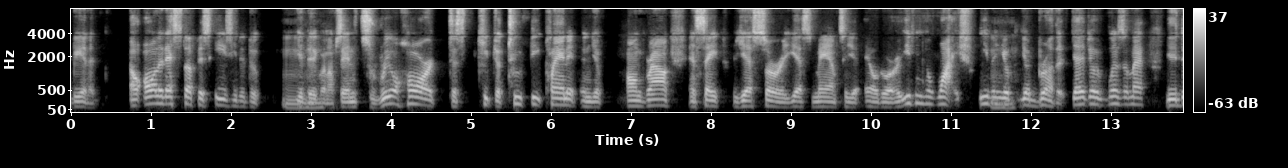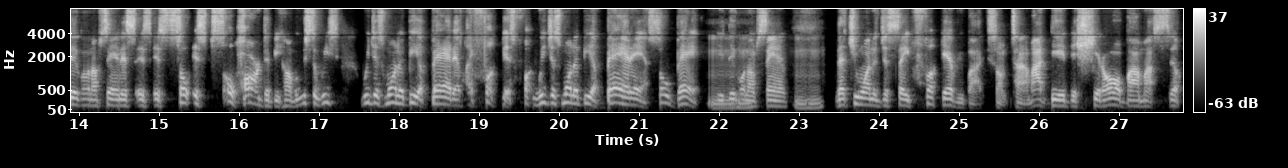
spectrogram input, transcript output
being a all of that stuff is easy to do. Mm-hmm. You dig what I'm saying? It's real hard to keep your two feet planted and your on ground and say yes sir or yes ma'am to your elder or even your wife even mm-hmm. your your brother yeah when's the man you dig what i'm saying it's, it's it's so it's so hard to be humble we said we we just want to be a badass like fuck this fuck we just want to be a badass so bad you mm-hmm. dig what mm-hmm. i'm saying mm-hmm. that you want to just say fuck everybody sometime i did this shit all by myself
